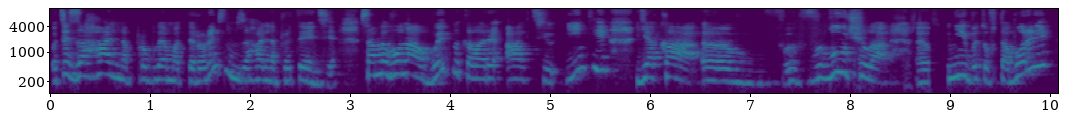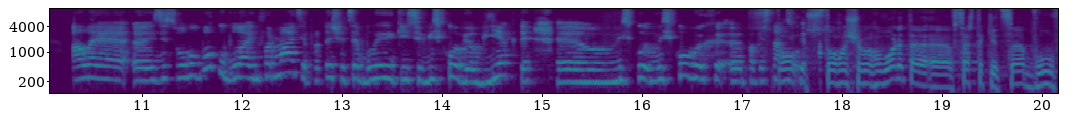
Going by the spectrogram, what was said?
оце загальна проблема тероризму, загальна претензія. Саме вона викликала реакцію Індії, яка е, влучила е, нібито в табори. Але е, зі свого боку була інформація про те, що це були якісь військові об'єкти військо, військових пакистанських з того, що ви говорите, все ж таки це був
